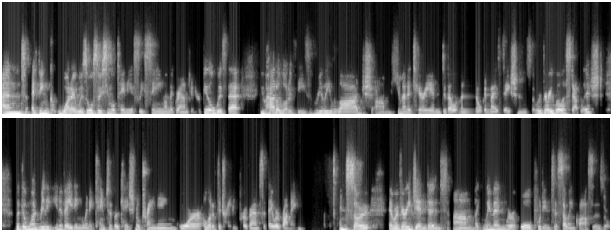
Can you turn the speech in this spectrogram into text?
and I think what I was also simultaneously seeing on the ground in Erbil was that you had a lot of these really large um, humanitarian development organizations that were very well established, but they weren't really innovating when it came to vocational training or a lot of the training programs that they were running. And so they were very gendered. Um, like women were all put into sewing classes or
